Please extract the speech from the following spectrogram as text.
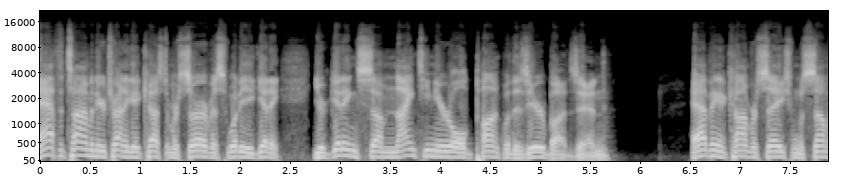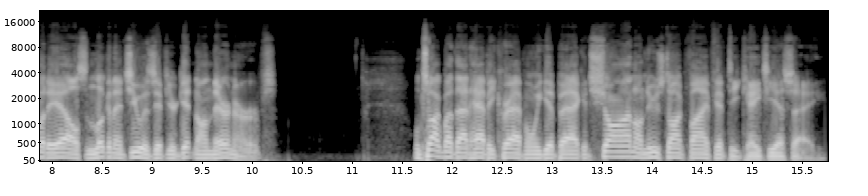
Half the time when you're trying to get customer service, what are you getting? You're getting some 19 year old punk with his earbuds in, having a conversation with somebody else and looking at you as if you're getting on their nerves. We'll talk about that happy crap when we get back. It's Sean on Newstalk 550 KTSA.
